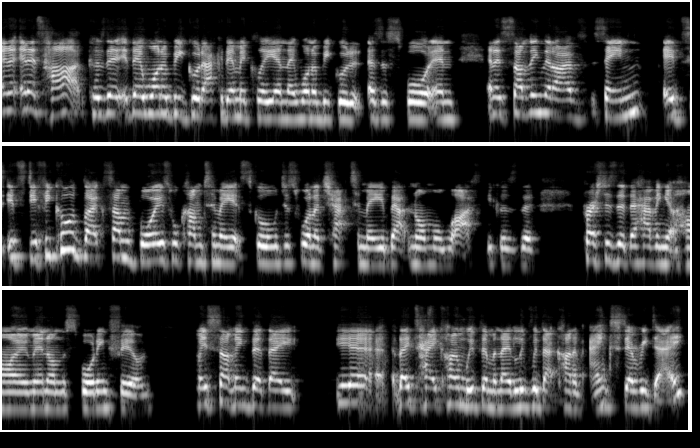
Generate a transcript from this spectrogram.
and, and it's hard because they, they want to be good academically and they want to be good as a sport and and it's something that I've seen. It's it's difficult like some boys will come to me at school just want to chat to me about normal life because the pressures that they're having at home and on the sporting field is something that they yeah they take home with them and they live with that kind of angst every day.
